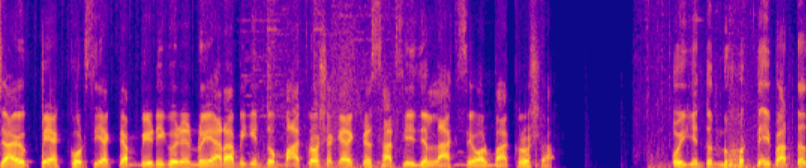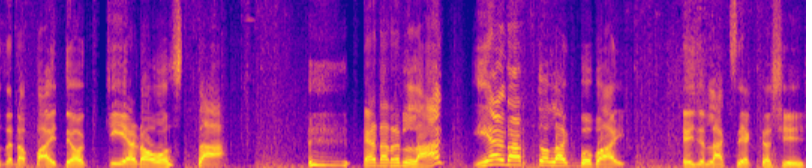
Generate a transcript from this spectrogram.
যাই হোক প্যাক করছি একটা মেডি করে নই। আর আমি কিন্তু মাকড়সা ক্যারেক্টার ছাড়ছি, এই যে লাগছে ওর মাকড়সা। ওই কিন্তু নড়তেই পারতেছে না ভাই দেওয়া কি একটা অবস্থা। এটার লাগ এটার তো লাগবো, ভাই। এই যে লাগছে একটা শেষ।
